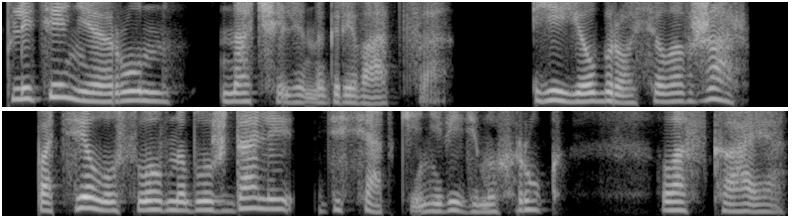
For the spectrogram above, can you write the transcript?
Плетения рун начали нагреваться. Ее бросило в жар. По телу словно блуждали десятки невидимых рук, лаская,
